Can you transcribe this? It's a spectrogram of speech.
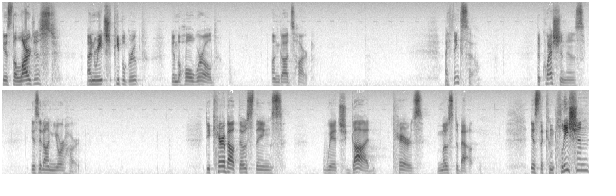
Is the largest unreached people group in the whole world on God's heart? I think so. The question is is it on your heart? Do you care about those things which God cares most about? Is the completion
